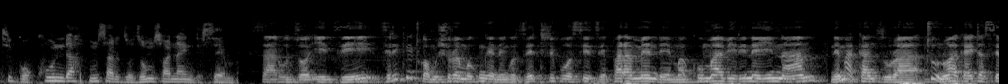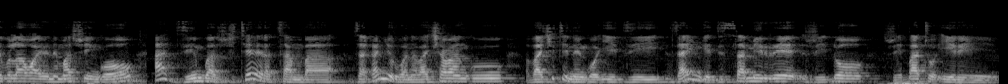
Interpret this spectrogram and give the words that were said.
tigokunda musarudzo dzomusi wa9 december. Sarudzo idzi dziri kuitwa mushure mekunge nhengo dzetriple c dzeparamende makumi aviri neina nemakanzura tunhu akaita sevulawayo nemasvingo adzingwa zvichitevera tsamba dzakanyorwa navachavangu vachiti nhengo idzi dzainge dzisamirire zvido zvebato iri.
